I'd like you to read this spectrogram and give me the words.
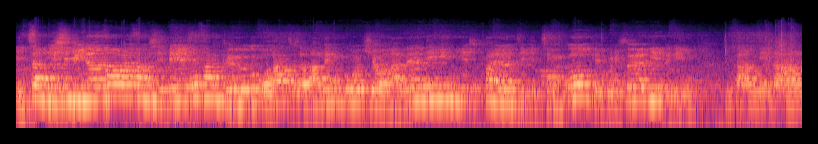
2022년 4월 30일 세상 그 누구보다 부자란 행복을 기원하는 혜민이의 18년 지기 친구 개구리 소연이 드림 감사합니다.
